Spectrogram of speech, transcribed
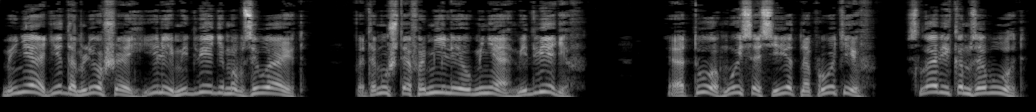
Меня дедом Лешей или Медведем обзывают, потому что фамилия у меня Медведев. А то мой сосед напротив, Славиком зовут.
